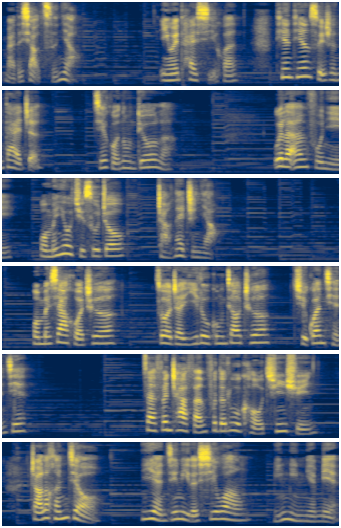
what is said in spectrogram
买的小雌鸟。因为太喜欢，天天随身带着，结果弄丢了。为了安抚你，我们又去苏州找那只鸟。我们下火车，坐着一路公交车去观前街，在分岔繁复的路口逡巡，找了很久，你眼睛里的希望明明灭灭，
